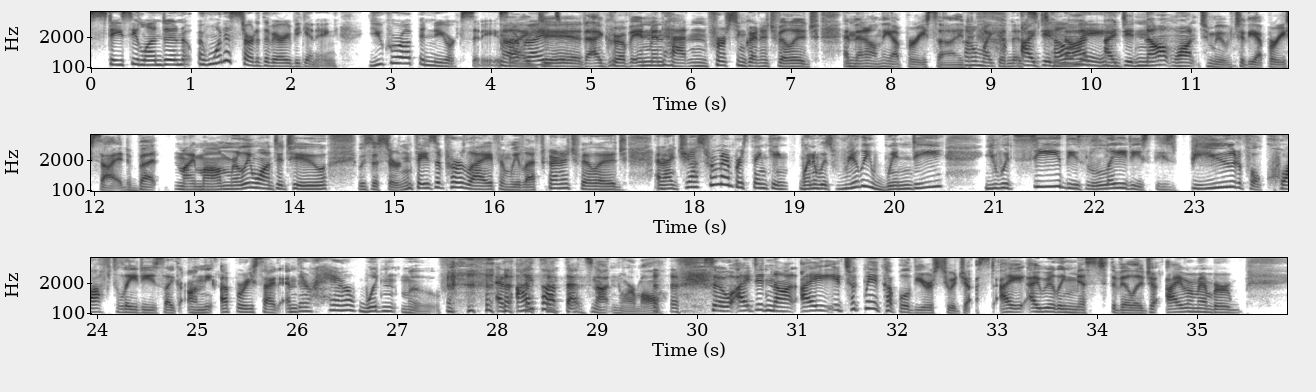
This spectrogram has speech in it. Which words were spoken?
Stacy London, I want to start at the very beginning. You grew up in New York City, is that I right? I did. I grew up in Manhattan, first in Greenwich Village, and then on the Upper East Side. Oh my goodness! I did Tell not. Me. I did not want to move to the Upper East Side, but my mom really wanted to. It was a certain phase of her life, and we left Greenwich Village. And I just remember thinking, when it was really windy, you would see these ladies, these beautiful coiffed ladies, like on the Upper East Side, and their hair wouldn't move. and I thought that's not normal. So I did not. I it took me a couple of years to adjust. I I really missed the village. I remember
